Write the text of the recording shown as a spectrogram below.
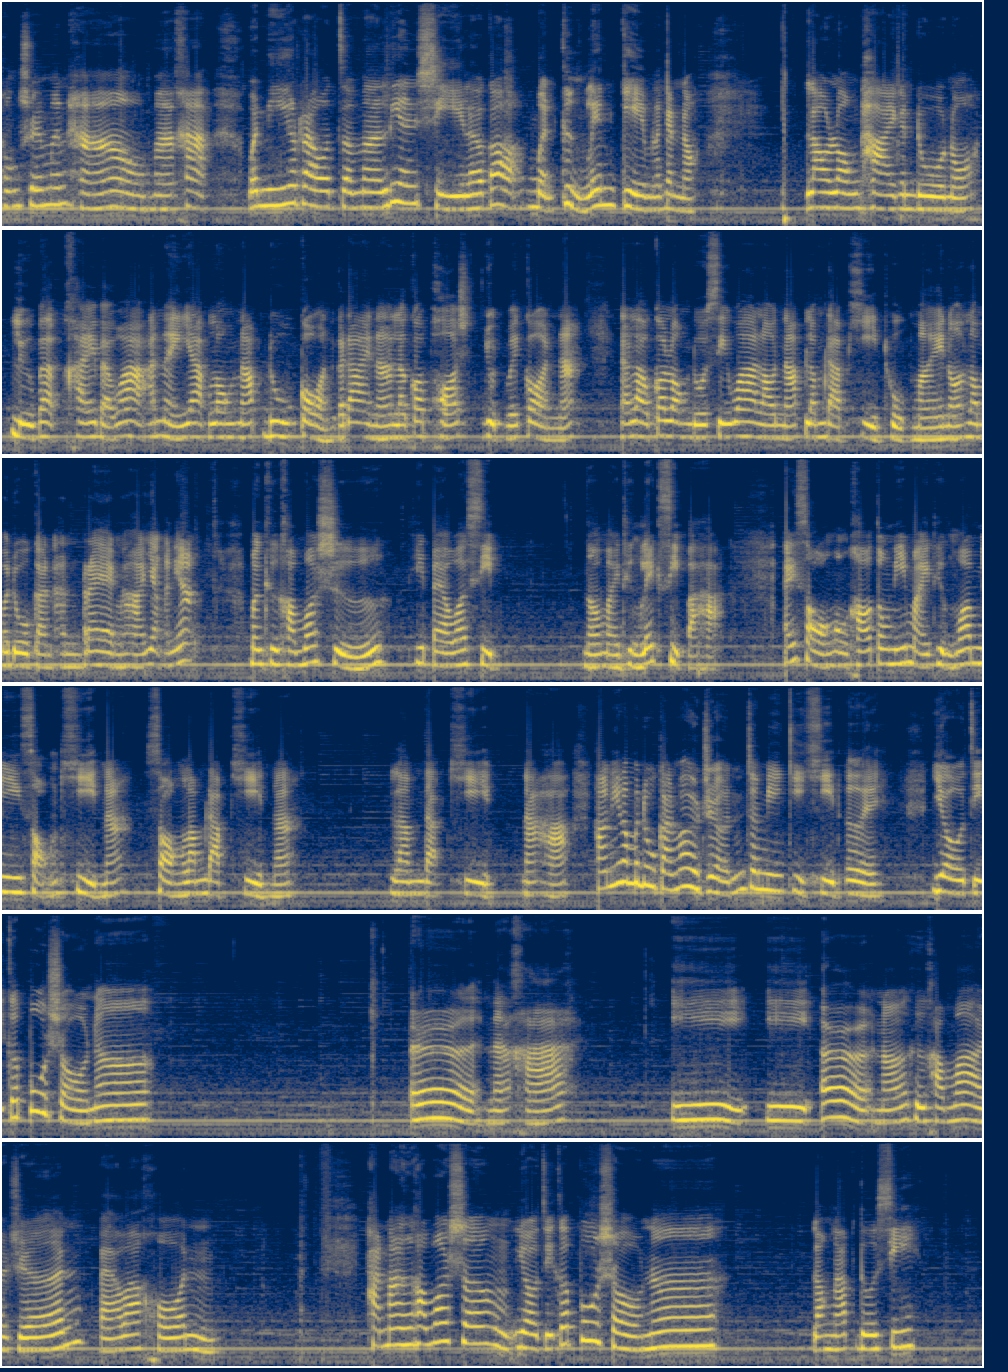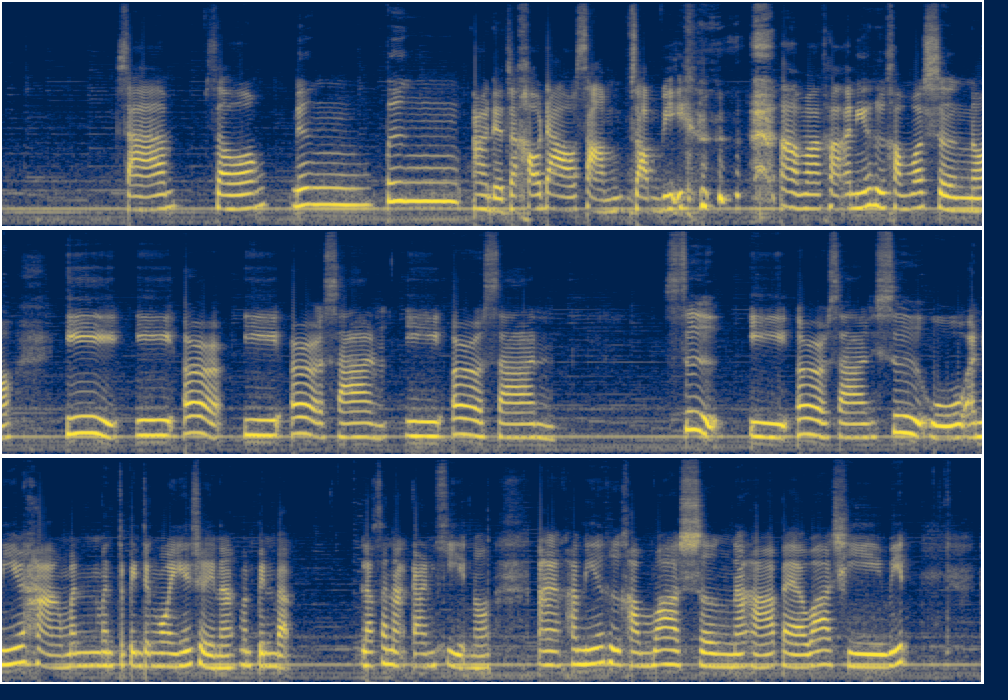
ทงช่วยมันฮาวมาค่ะ วันนี้เราจะมาเลี่ยนสีแล้วก็เหมือนกึ่งเล่นเกมแล้วกันเนาะเราลองทายกันดูเนาะหรือแบบใครแบบว่าอันไหนอยากลองนับดูก่อนก็ได้นะ แล้วก็พอชหยุดไว้ก่อนนะ แล้วเราก็ลองดูซิว่าเรานับลำดับขีดถูกไหมเนาะเรามาดูกันอันแรกนะคะ อย่างอันเนี้ยมันคือคำว่าสือที่แปลว่าสิบเนาะหมายถึงเลขสิบอะค่ะ ไอ้สองของเขาตรงนี้หมายถึงว่ามีสองขีดนะสองลำดับขีดนะลำดับขีดนะคะคราวนี้เรามาดูกันว่าเหรินจะมีกี่ขีดเอ่ย有几个部首呢เออนะคะอีอีเออเนาะคือคำว่าเหรินแปลว่าคนถัดมาคือคำว่าเซิง有几个部首呢 ลองนับดูสิสามสองหนึ่งปึ้ง อ่าเดี๋ยวจะเขาดาวสามสามวิอ่ามาค่ะ อันนี้ก็คือคำว่าเซิงเนาะอีอีเอออีเออซานอีเออซานซื่ออีเออซานซื่ออู อันนี้ห่างมันมันจะเป็นจะงอยเฉยๆนะ มันเป็นแบบ ลักษณะการขีดเนาะอ่าคำนี้ก็คือคำว่าเซิงนะคะ แปลว่าชีวิต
